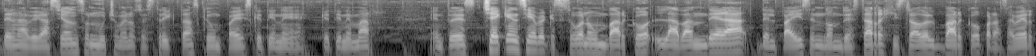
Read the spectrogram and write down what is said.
de navegación son mucho menos estrictas que un país que tiene, que tiene mar. Entonces chequen siempre que se suban a un barco la bandera del país en donde está registrado el barco para saber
